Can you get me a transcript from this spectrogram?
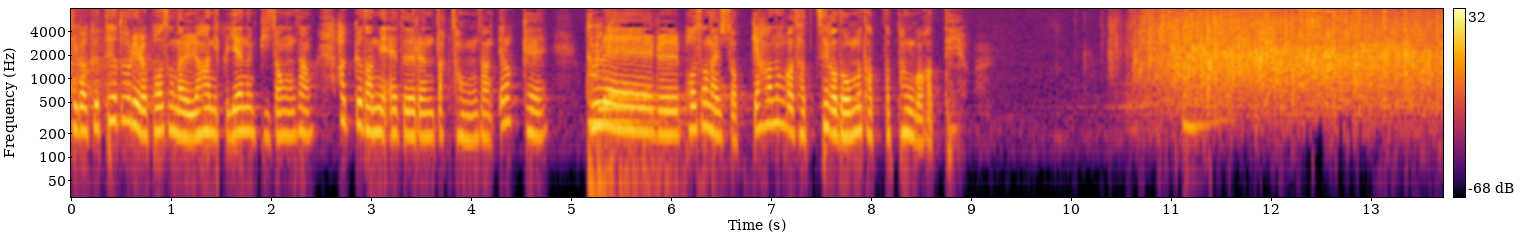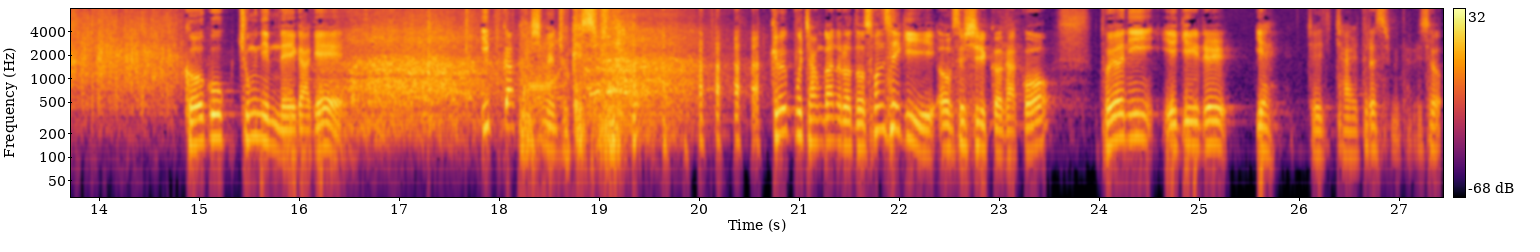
제가 그 테두리를 벗어나려 하니까 얘는 비정상, 학교 다니는 애들은 딱 정상 이렇게 굴레를 벗어날 수 없게 하는 것 자체가 너무 답답한 것 같아요. 거국 중립 내각에 입각하시면 좋겠습니다. 교육부 장관으로도 손색이 없으실 것 같고 도연이 얘기를 예, 잘 들었습니다. 그래서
